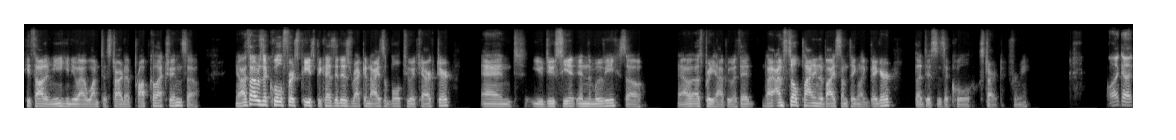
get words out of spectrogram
he thought of me. He knew I wanted to start a prop collection. So, you know, I thought it was a cool first piece because it is recognizable to a character and you do see it in the movie. So yeah, I was pretty happy with it. I, I'm still planning to buy something like bigger, but this is a cool start for me. Well, I got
